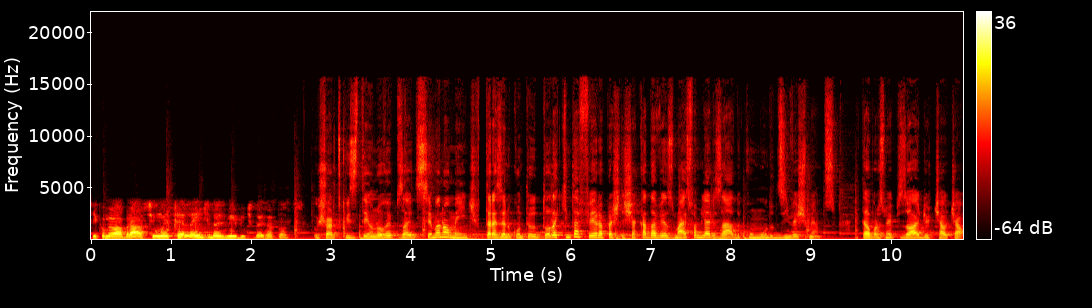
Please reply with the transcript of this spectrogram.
Fica o meu abraço e um excelente 2022 a todos. O Short Quiz tem um novo episódio semanalmente, trazendo conteúdo toda quinta-feira para te deixar cada vez mais familiarizado com o mundo dos investimentos. Até o próximo episódio. Tchau, tchau.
